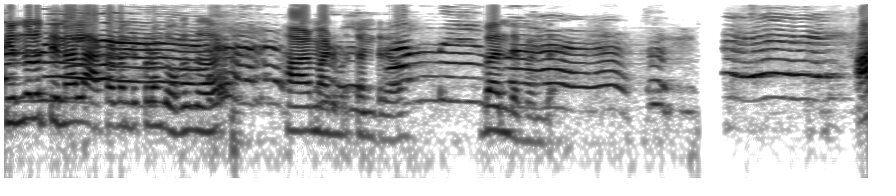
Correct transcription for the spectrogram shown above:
ತಿಂದ್ರು ತಿನ್ನಲ್ಲ, ಆ ಕಡೆ ಕಡೆ ಹೋಗೋದು ಹಾಳು ಮಾಡಿಬಿಡ್ತಾನೆ ರೀ ಬಂದೆ ಬಂದೆ. ಆ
